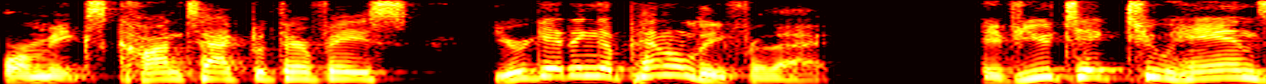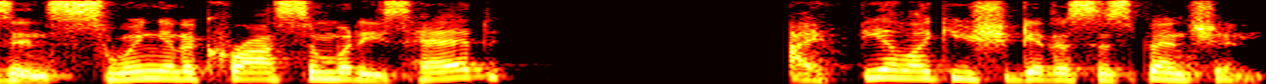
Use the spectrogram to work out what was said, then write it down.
or makes contact with their face, you're getting a penalty for that. If you take two hands and swing it across somebody's head, I feel like you should get a suspension.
